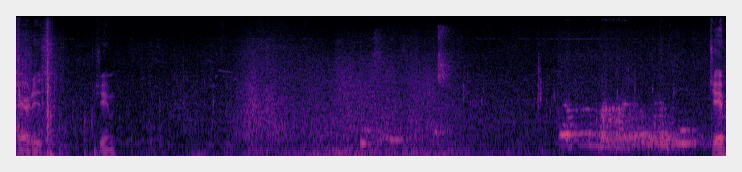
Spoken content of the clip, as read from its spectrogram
There it is, Jim. Jim.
